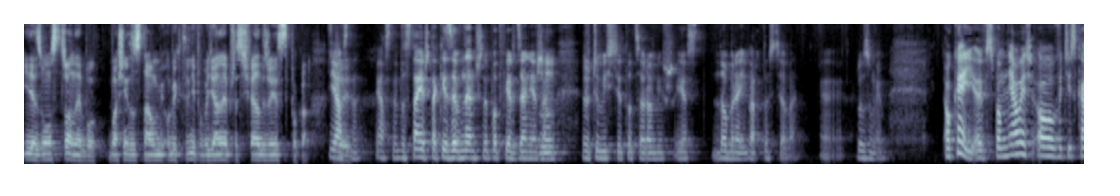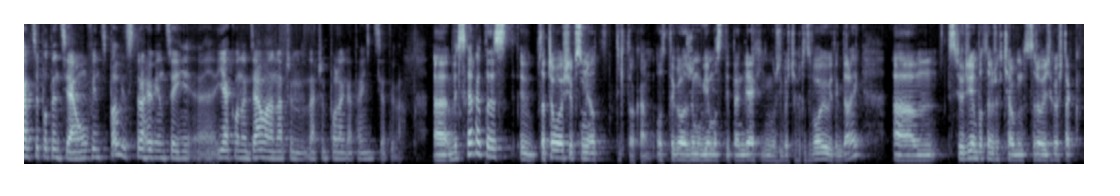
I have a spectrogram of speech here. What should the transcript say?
idę złą stronę, bo właśnie zostało mi obiektywnie powiedziane przez świat, że jest spoko. Jasne, jasne. Dostajesz takie zewnętrzne potwierdzenie, że mm. rzeczywiście to, co robisz jest dobre i wartościowe. E, rozumiem. Okej, okay, e, wspomniałeś o wyciskarce potencjału, więc powiedz trochę więcej, e, jak ona działa, na czym, na czym polega ta inicjatywa. E, wyciskarka to jest, zaczęło się w sumie od TikToka, od tego, że mówiłem o stypendiach i możliwościach rozwoju i tak dalej. Stwierdziłem potem, że chciałbym to zrobić jakoś tak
